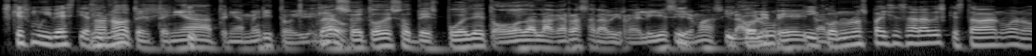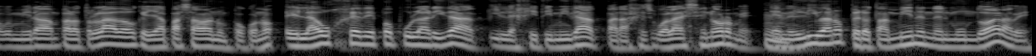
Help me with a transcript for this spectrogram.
Es que es muy bestia. No, no, te- tenía, tenía mérito. Y Claro. más sobre todo eso después de todas las guerras árabe-israelíes y, demás. Y, la con, un- OLP y, y tal. con unos países árabes que estaban, bueno, miraban para otro lado, que ya pasaban un poco, ¿no? El auge de popularidad y legitimidad para Hezbollah es enorme Mm. en el Líbano, pero también en el mundo árabe.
